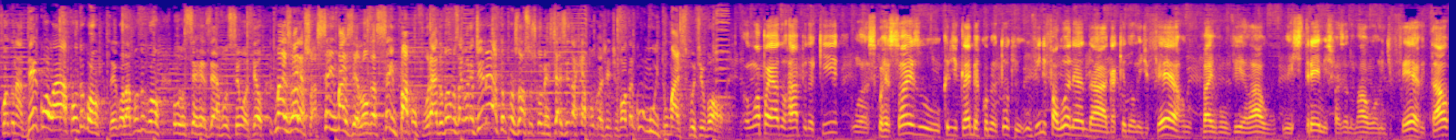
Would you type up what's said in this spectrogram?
quanto na decolar.com. Decolar.com, você reserva o seu hotel. Mas olha só, sem mais delongas, sem papo furado, vamos agora direto pros nossos comerciais e daqui a pouco a gente volta com muito mais futebol. Um apanhado rápido aqui, umas correções. O Creed Kleber comentou que o Vini falou, né, da HQ do Homem de Ferro, vai envolver lá o, o Extremes fazendo mal ao Homem de Ferro e tal.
